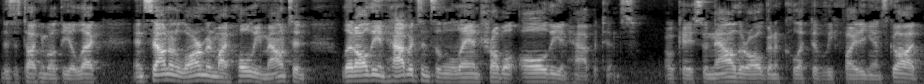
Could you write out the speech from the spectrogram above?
This is talking about the elect. And sound an alarm in my holy mountain. Let all the inhabitants of the land trouble all the inhabitants. Okay, so now they're all going to collectively fight against God.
